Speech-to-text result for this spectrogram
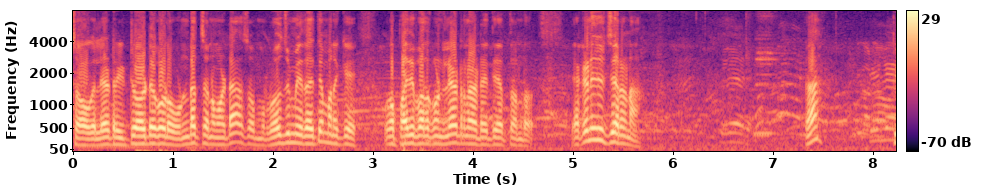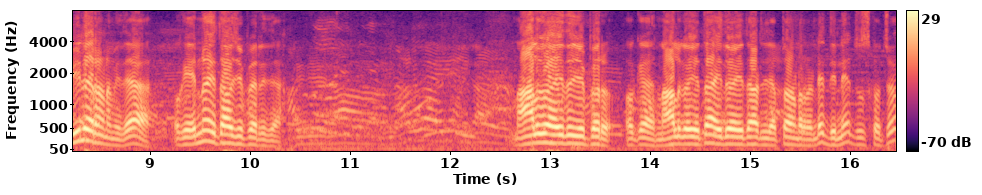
సో ఒక లీటర్ ఇటు అటు కూడా ఉండొచ్చు అనమాట సో రోజు మీద అయితే మనకి ఒక పది పదకొండు లీటర్లు అటు అయితే చెప్తాడు ఎక్కడి నుంచి వచ్చారన్నా? ఆ? పీలేరన్నా మీదే ఒక ఎన్నో అవుతావో చెప్పారు ఇదే. నాలుగో ఐదో చెప్పారు. ఓకే నాలుగో అయితే ఐదో అయితే అట్లా చెప్తా ఉంటారండి దీన్ని చూసుకోవచ్చు.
